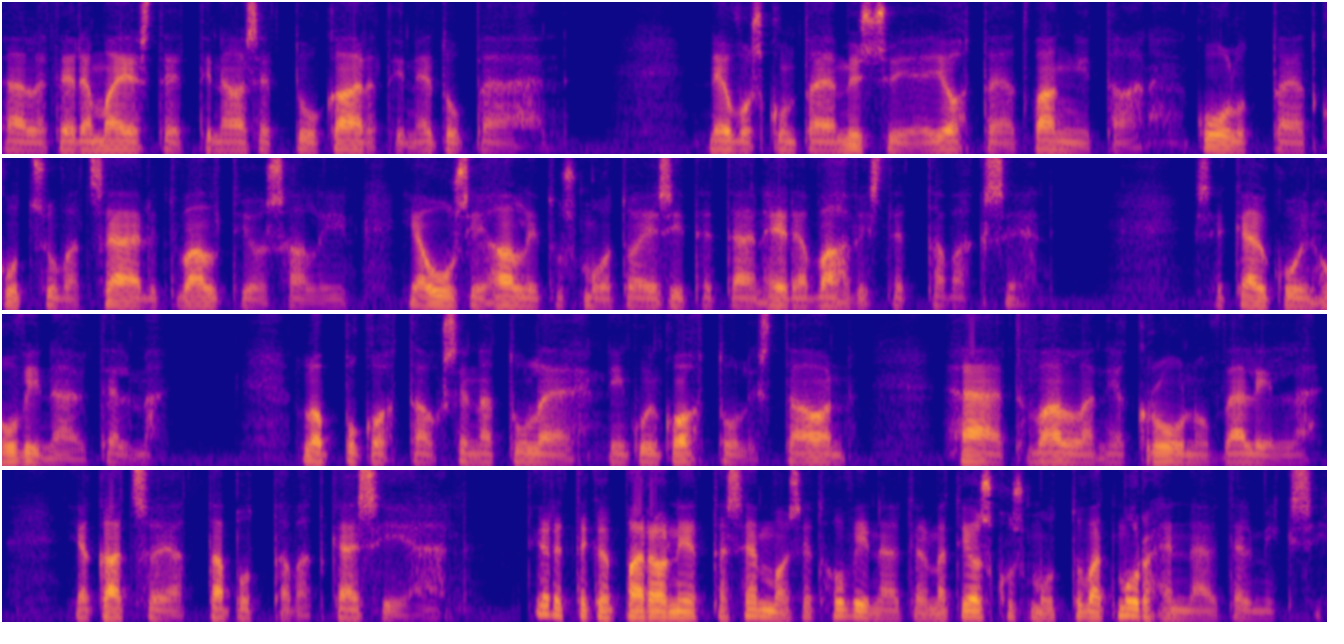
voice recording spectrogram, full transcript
Täällä teidän majesteettinne asettuu kaartin etupäähän. Neuvoskunta ja myssyjen johtajat vangitaan, kuuluttajat kutsuvat säädyt valtiosaliin ja uusi hallitusmuoto esitetään heidän vahvistettavakseen. Se käy kuin huvinäytelmä. Loppukohtauksena tulee, niin kuin kohtuullista on, häät vallan ja kruunun välillä – ja katsojat taputtavat käsiään. Tiedättekö, paroni, että semmoiset huvinäytelmät joskus muuttuvat murhenäytelmiksi?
